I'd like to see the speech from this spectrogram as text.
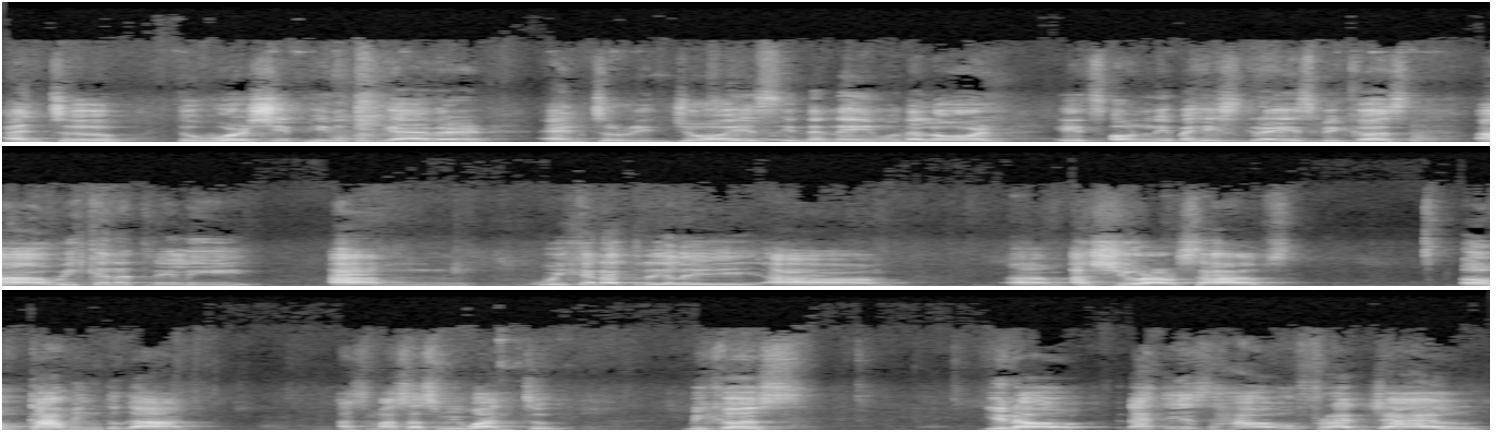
and to, to worship Him together and to rejoice in the name of the Lord. It's only by His grace because uh, we cannot really, um, we cannot really um, um, assure ourselves of coming to God as much as we want to. Because, you know, that is how fragile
